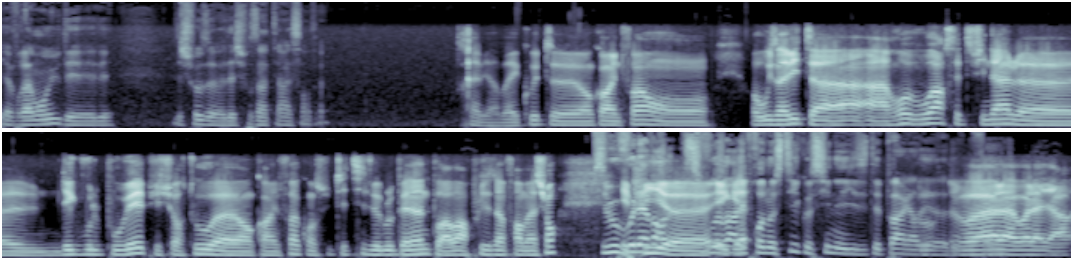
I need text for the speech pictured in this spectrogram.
y a vraiment eu des, choses, des choses intéressantes. Très bien. Bah écoute, euh, encore une fois, on, vous invite à, revoir cette finale euh, dès que vous le pouvez, puis surtout, euh, encore une fois, consultez le site de Blue Pennon pour avoir plus d'informations. Si vous voulez avoir, les pronostics aussi, n'hésitez pas à regarder. voilà, voilà.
